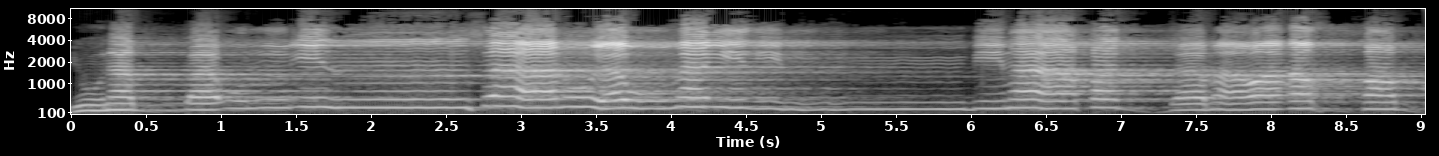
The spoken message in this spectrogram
ينبأ الإنسان يومئذ بما قدم وأخر.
